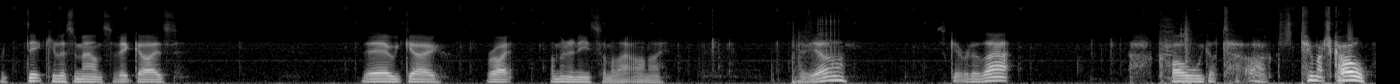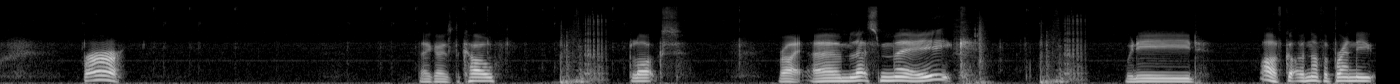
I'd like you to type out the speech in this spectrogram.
Ridiculous amounts of it, guys. There we go. Right, I'm going to need some of that, aren't I? There we are. Let's get rid of that. Oh, coal, we got oh, too much coal. Brr. There goes the coal. Blocks. Right, um, let's make... We need... Oh, I've got another brand new...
